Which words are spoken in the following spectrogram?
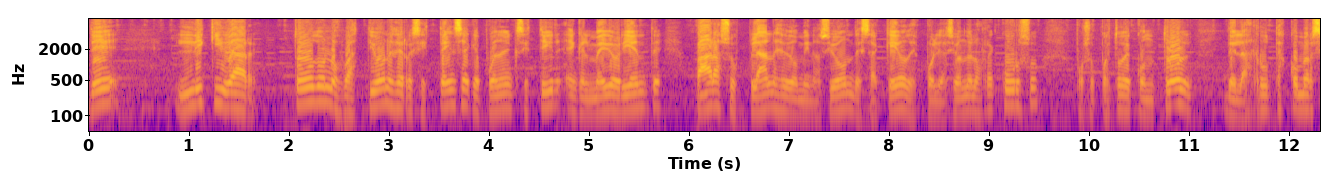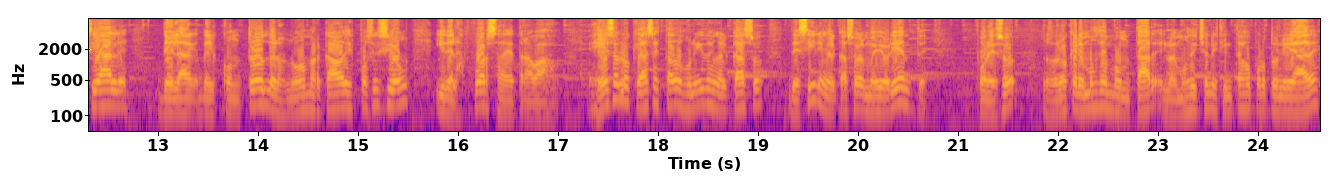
de liquidar todos los bastiones de resistencia que puedan existir en el Medio Oriente para sus planes de dominación, de saqueo, de expoliación de los recursos, por supuesto de control de las rutas comerciales, de la, del control de los nuevos mercados de disposición y de las fuerzas de trabajo. Eso es lo que hace Estados Unidos en el caso de Siria, en el caso del Medio Oriente. Por eso nosotros queremos desmontar, y lo hemos dicho en distintas oportunidades,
